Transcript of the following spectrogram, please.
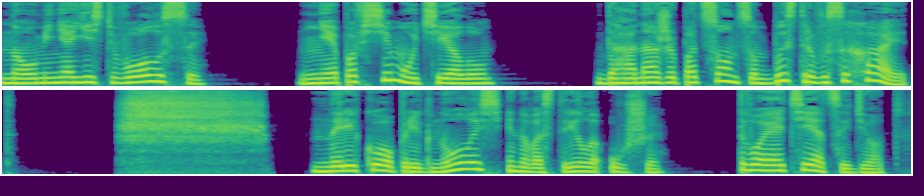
Но у меня есть волосы. Не по всему телу. Да она же под солнцем быстро высыхает. Шш. Нарико пригнулась и навострила уши. Твой отец идет.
